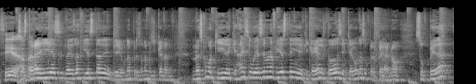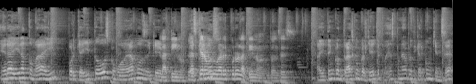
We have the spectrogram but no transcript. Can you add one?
Sí, O sea, estar ahí es, es la fiesta de, de una persona mexicana. No es como aquí de que, ay, sí, voy a hacer una fiesta y de que caigan todos y aquí hago una super peda. No, su peda era ir a tomar ahí, porque ahí todos, como éramos de que. latino. Es que era un latinos, lugar de puro latino, entonces... Ahí te encontrabas con cualquiera y te podías poner a platicar con quien sea.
